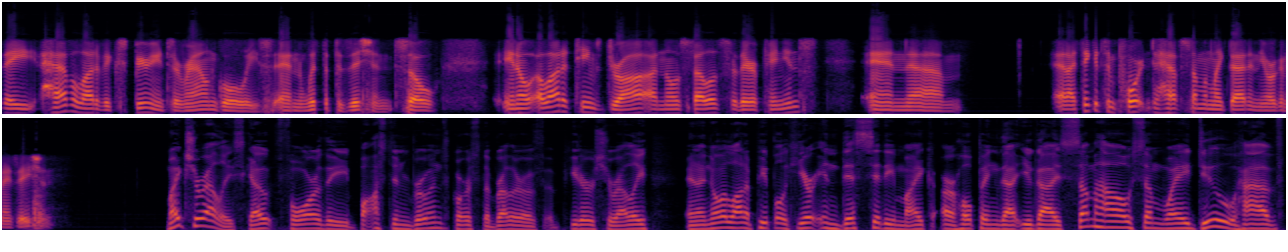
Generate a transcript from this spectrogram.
they have a lot of experience around goalies and with the position. So, you know, a lot of teams draw on those fellows for their opinions, and um, and I think it's important to have someone like that in the organization. Mike Chiarelli, scout for the Boston Bruins, of course, the brother of Peter Chiarelli. And I know a lot of people here in this city, Mike, are hoping that you guys somehow, some way, do have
